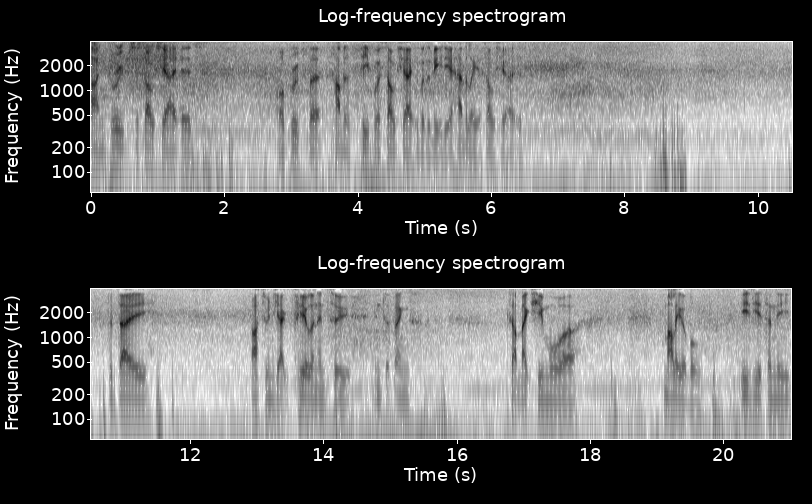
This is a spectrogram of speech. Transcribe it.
And groups associated or groups that have people associated with the media, heavily associated. That they are to inject feeling into into things because that makes you more malleable, easier to need.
